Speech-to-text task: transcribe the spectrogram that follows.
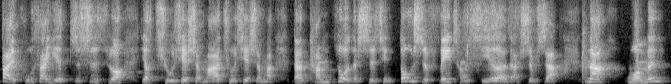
拜菩萨也只是说要求些什么，求些什么，但他们做的事情都是非常邪恶的，是不是啊？那我们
